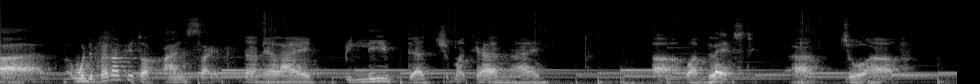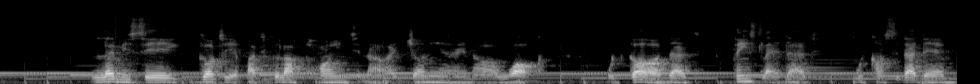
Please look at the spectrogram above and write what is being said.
uh, with the benefit of hindsight, Daniel, I believe that Jumoke and I uh, were blessed uh, to have, let me say, got to a particular point in our journey and in our walk with God that things like that, we consider them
